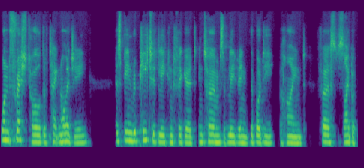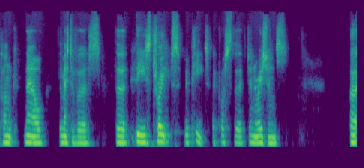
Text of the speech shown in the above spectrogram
One threshold of technology has been repeatedly configured in terms of leaving the body behind. First, cyberpunk, now the metaverse. The, these tropes repeat across the generations. uh,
